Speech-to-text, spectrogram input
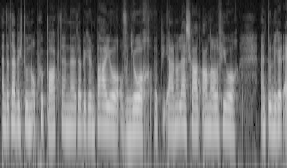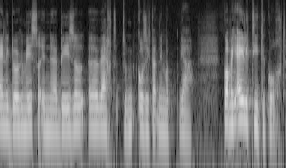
En dat heb ik toen opgepakt. En eh, toen heb ik een paar jaar, of een jaar, eh, pianoles gehad, anderhalf jaar. En toen ik uiteindelijk burgemeester in Bezel werd, toen kon ik dat niet meer, ja, kwam ik eigenlijk die tekort.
